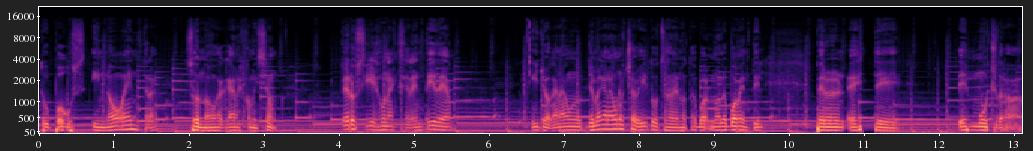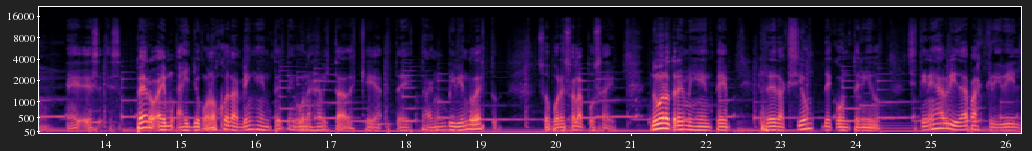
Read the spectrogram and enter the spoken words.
tu post y no entra, eso no ganas comisión. Pero sí es una excelente idea. Y yo, ganado, yo me he ganado unos chavitos, ¿sabes? No, no les voy a mentir. Pero este es mucho trabajo. Pero hay, yo conozco también gente, tengo unas amistades que están viviendo de esto. So, por eso la puse ahí. Número 3, mi gente, redacción de contenido. Si tienes habilidad para escribir,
